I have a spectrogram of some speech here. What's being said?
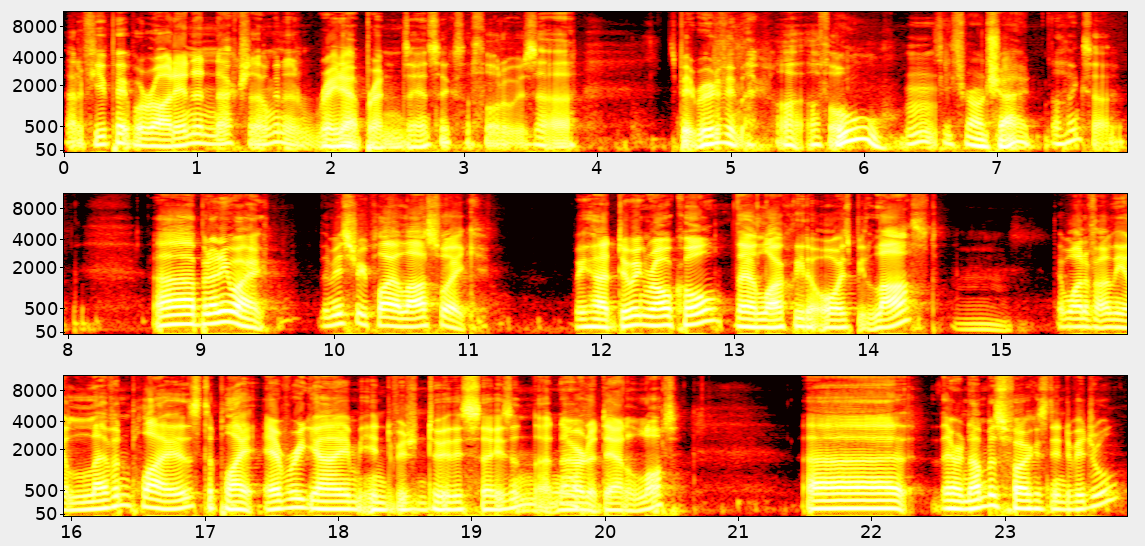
Had a few people write in, and actually, I'm going to read out Brendan's answer because I thought it was uh, it's a bit rude of him. I, I thought. Ooh, Mm. is he throwing shade? I think so. Uh, but anyway, the mystery player last week, we had doing roll call. They're likely to always be last. They're one of only 11 players to play every game in Division 2 this season. That narrowed it down a lot. Uh, they're a numbers focused individual.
